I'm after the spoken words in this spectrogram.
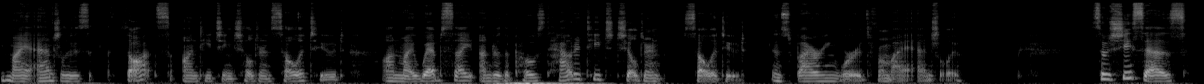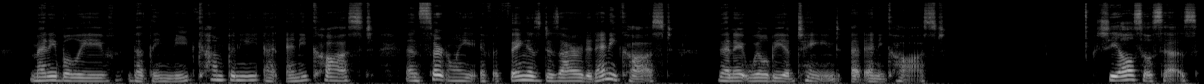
Maya Angelou's thoughts on teaching children solitude on my website under the post How to Teach Children Solitude Inspiring Words from Maya Angelou. So she says, Many believe that they need company at any cost, and certainly if a thing is desired at any cost, then it will be obtained at any cost. She also says,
